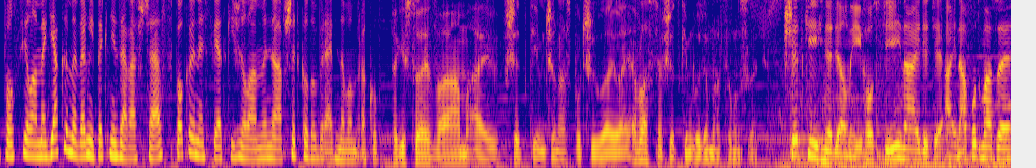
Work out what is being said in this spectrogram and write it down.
posielame. Ďakujeme veľmi pekne za váš čas. Spokojné sviatky želáme no a všetko dobré aj v novom roku. Takisto aj vám, aj všetkým, čo nás počúvajú, aj a vlastne všetkým ľuďom na celom svete. Všetkých nedelných hostí nájdete aj na Podmaze,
